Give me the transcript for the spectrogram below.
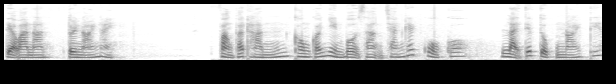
Tiểu An An, tôi nói này. Phẳng phất hắn không có nhìn bộ dạng chán ghét của cô, lại tiếp tục nói tiếp.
